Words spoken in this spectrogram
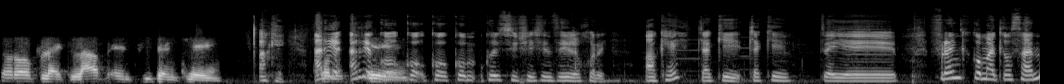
sort of like love and peace and care. Okay. A re re ko ko ko ko ko situation e le gore okay tla ke tla ke tseye frank ko matlosana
